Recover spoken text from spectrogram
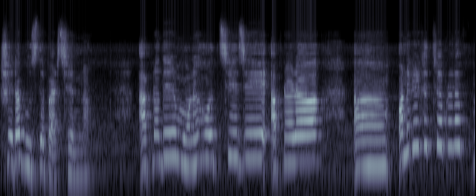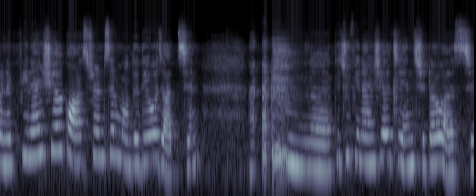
সেটা বুঝতে পারছেন না। আপনাদের মনে হচ্ছে যে আপনারা অনেকের ক্ষেত্রে আপনারা মানে ফিনান্সিয়াল কনস্ট্যান্টসের মধ্যে দিয়েও যাচ্ছেন। কিছু ফিনান্সিয়াল চেঞ্জ সেটাও আসছে।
